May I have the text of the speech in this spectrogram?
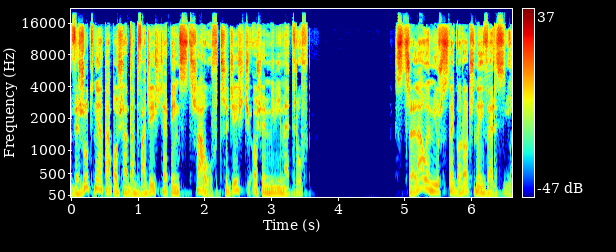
Wyrzutnia ta posiada 25 strzałów 38 mm. Strzelałem już z tegorocznej wersji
